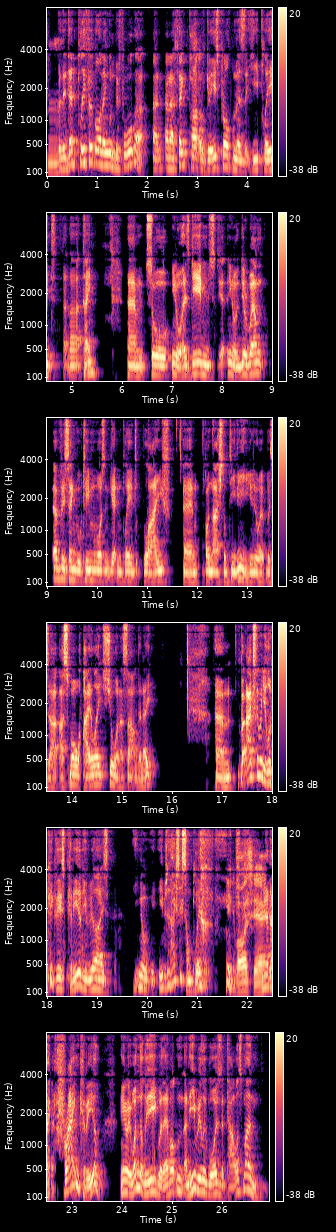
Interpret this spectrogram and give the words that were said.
Mm. But they did play football in England before that. And, and I think part of Gray's problem is that he played at that time. Um, so, you know, his games, you know, there weren't every single team wasn't getting played live um, on national TV. You know, it was a, a small highlights show on a Saturday night. Um, but actually, when you look at Gray's career, you realise, you know, he was actually some player. he was, yeah. he had a cracking career. You know, he won the league with Everton, and he really was the talisman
